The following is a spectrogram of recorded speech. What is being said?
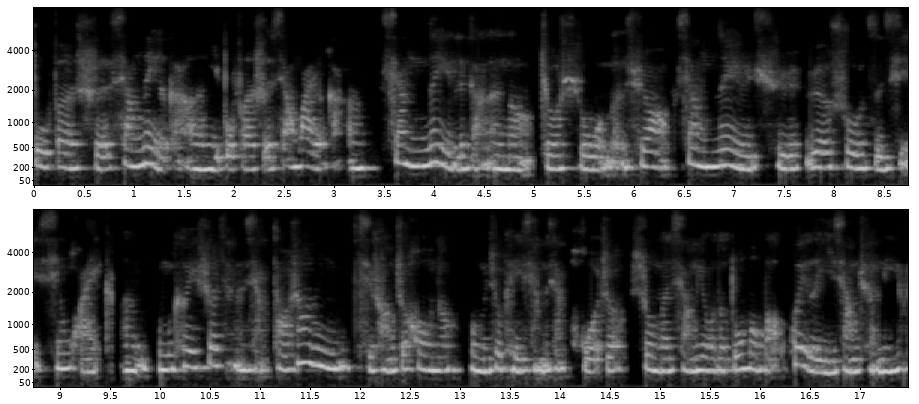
部分是向内的感恩，一部分是向外的感恩。向内的感恩呢，就是我们需要向内去约束自己，心怀感恩。我们可以设想一下，早上起床之后呢，我们就可以想想，活着是我们享有的多么宝贵的一项权利呀！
